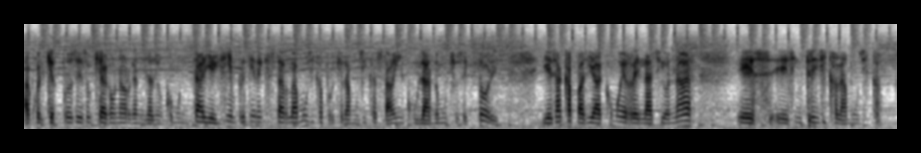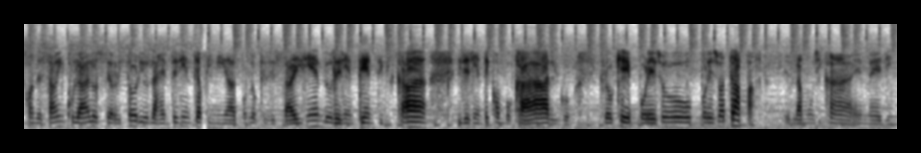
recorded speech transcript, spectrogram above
a cualquier proceso que haga una organización comunitaria y siempre tiene que estar la música porque la música está vinculando muchos sectores y esa capacidad como de relacionar es, es intrínseca a la música. Cuando está vinculada a los territorios, la gente siente afinidad por lo que se está diciendo, se siente identificada y se siente convocada a algo. Creo que por eso, por eso atrapa la música en Medellín.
